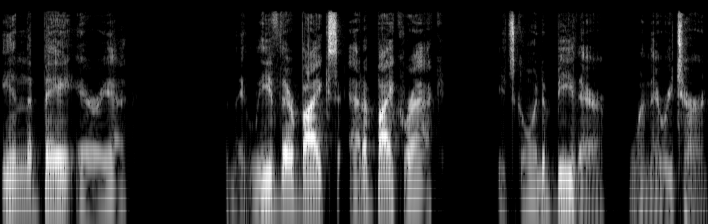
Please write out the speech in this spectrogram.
in the Bay Area, when they leave their bikes at a bike rack, it's going to be there when they return.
